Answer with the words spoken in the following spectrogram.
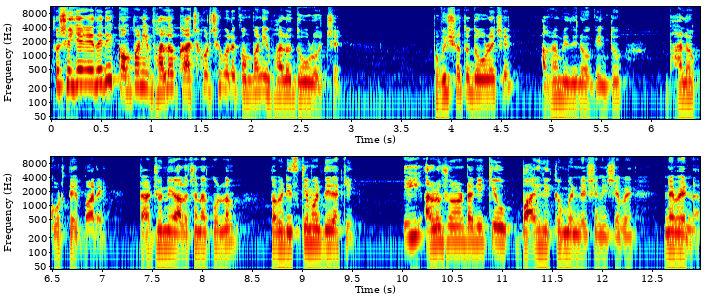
তো সেই জায়গায় দাঁড়িয়ে কোম্পানি ভালো কাজ করছে বলে কোম্পানি ভালো দৌড়চ্ছে। ভবিষ্যতে দৌড়েছে, আগামী দিনেও কিন্তু ভালো করতে পারে। তার জন্যই আলোচনা করলাম। তবে ডিসক্লেমার দিয়ে রাখি, এই আলোচনাটাকে কেউ বাই রেকমেন্ডেশন হিসেবে নেবেন না।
